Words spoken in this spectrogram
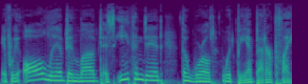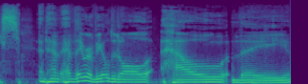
if we all lived and loved as Ethan did, the world would be a better place. And have, have they revealed at all how they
